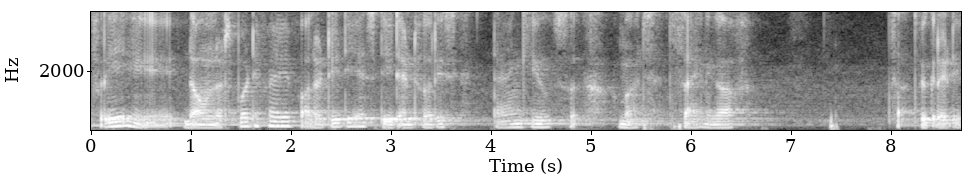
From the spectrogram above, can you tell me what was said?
free download Spotify follow T T S tea time stories thank you so much signing off Satvik Reddy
